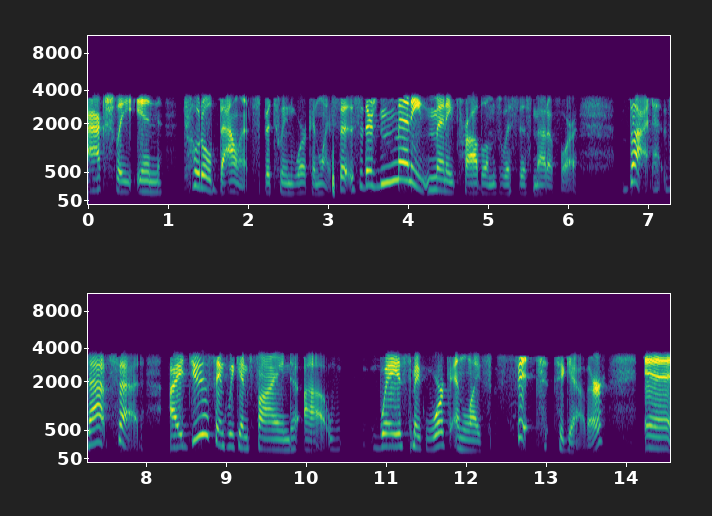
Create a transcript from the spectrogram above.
actually in total balance between work and life. So, so there's many, many problems with this metaphor. But that said, I do think we can find uh, ways to make work and life fit together in,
